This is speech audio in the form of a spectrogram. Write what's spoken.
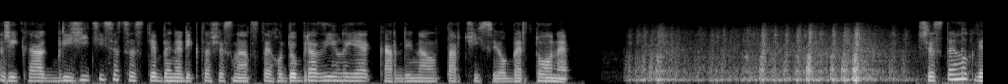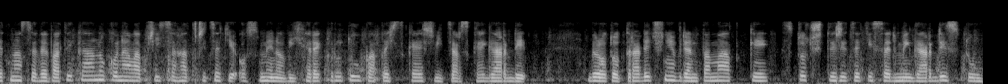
Říká k blížící se cestě Benedikta XVI. do Brazílie kardinál Tarcisio Bertone. 6. května se ve Vatikánu konala přísaha 38 nových rekrutů papežské švýcarské gardy. Bylo to tradičně v den památky 147 gardistů,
